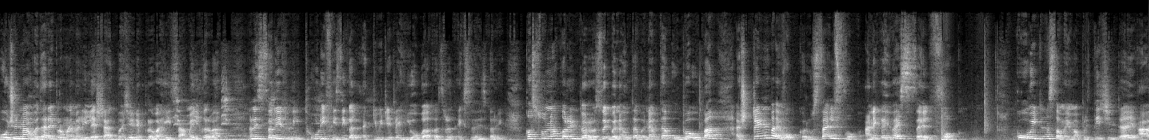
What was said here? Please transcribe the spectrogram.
ભોજનમાં વધારે પ્રમાણમાં લીલા શાકભાજી અને પ્રવાહી સામેલ કરવા અને શરીરની થોડી ફિઝિકલ એક્ટિવિટી એટલે યોગા, કસરત એક્સરસાઇઝ કરવી. કશું ન કરે તો રસોઈ બનાવતા બનાવતા ઊભા ઊભા સ્ટેન્ડ બાય વોક કરવું સેલ્ફ વોક આને કહેવાય સેલ્ફ વોક કોવિડના સમયમાં પ્રીતિ ચિંતાએ આ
